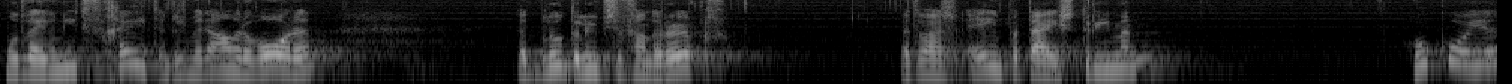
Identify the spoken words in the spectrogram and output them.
Moeten we even niet vergeten. Dus met andere woorden, het bloed liep ze van de rug. Het was één partij striemen. Hoe kon je,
